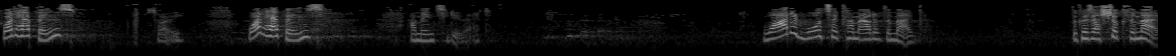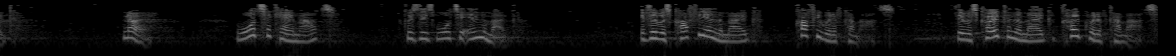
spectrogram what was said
what happens? Sorry. What happens? I meant to do that. Why did water come out of the mug? Because I shook the mug? No. Water came out because there's water in the mug. If there was coffee in the mug, coffee would have come out. If there was Coke in the mug, Coke would have come out.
